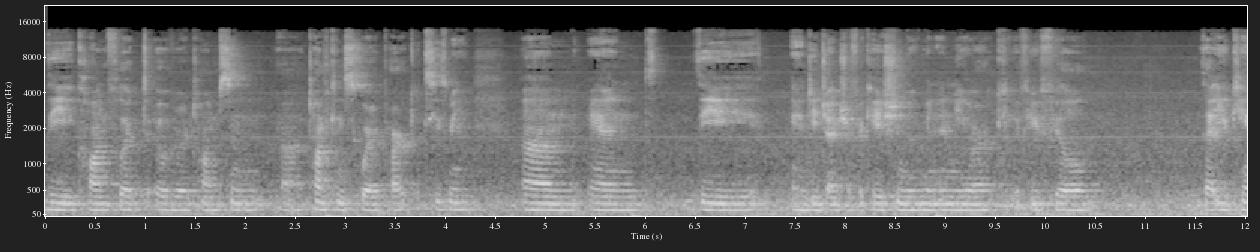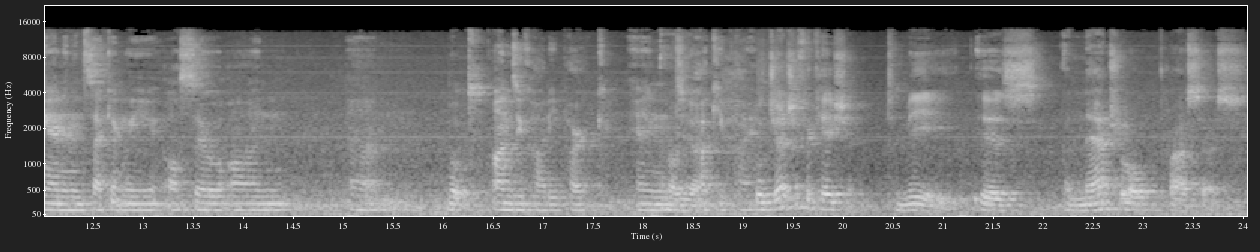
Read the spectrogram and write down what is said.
the conflict over Thompson, uh, Tompkins Square Park, excuse me, um, and the anti gentrification movement in New York, if you feel that you can, and then secondly, also on um, Well, on Zuccotti Park and Oh, yeah. Occupy. Well, gentrification to me is a natural process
